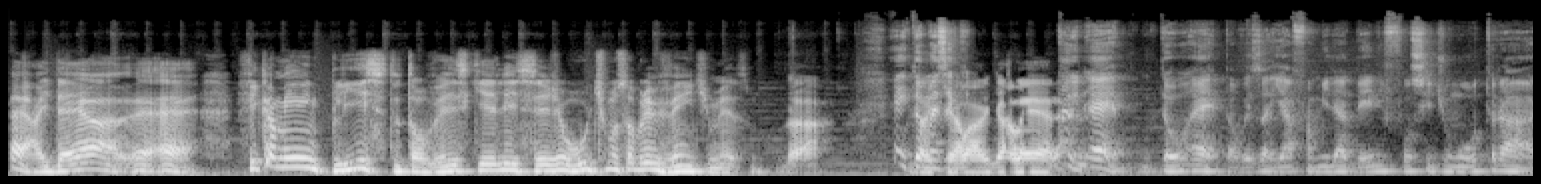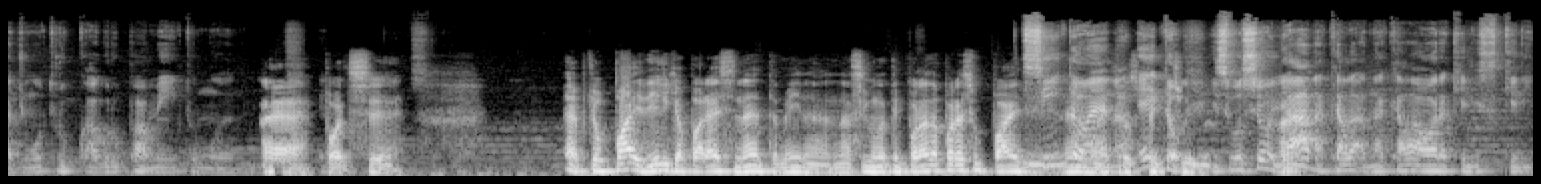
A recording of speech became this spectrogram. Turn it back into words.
É. é, a ideia é, é, fica meio implícito, talvez, que ele seja o último sobrevivente mesmo da, então, daquela é que, galera. É, então, é, talvez aí a família dele fosse de um, outra, de um outro agrupamento humano. É, pode ser. É, porque o pai dele que aparece, né, também na, na segunda temporada aparece o pai dele. Sim, então, né, é, na, então. E se você olhar ah. naquela, naquela hora que, eles, que, ele,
